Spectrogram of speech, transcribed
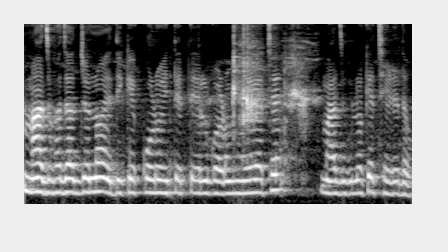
মাছ ভাজার জন্য এদিকে কড়ইতে তেল গরম হয়ে গেছে। মাছগুলোকে ছেড়ে দেব।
